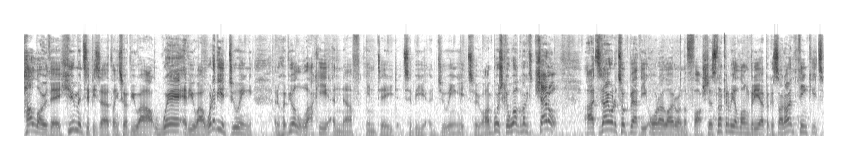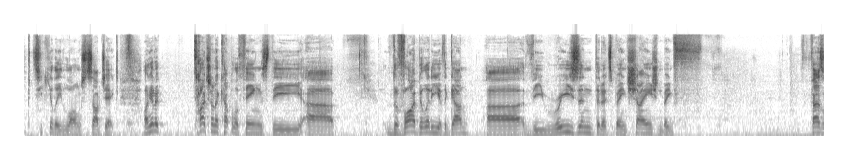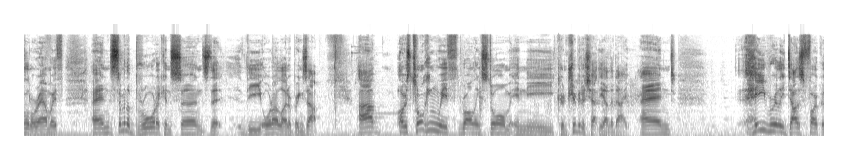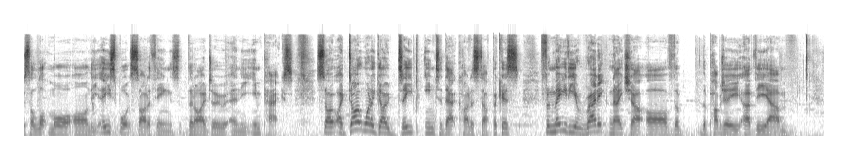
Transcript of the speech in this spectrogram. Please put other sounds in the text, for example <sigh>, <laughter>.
hello there, humans, hippies, earthlings, whoever you are, wherever you are, whatever you're doing, and whoever you're lucky enough indeed to be doing it to. I'm Bushka, welcome back to the channel. Uh, today I want to talk about the autoloader on the Foch. It's not going to be a long video because I don't think it's a particularly long subject. I'm going to touch on a couple of things, the, uh, the viability of the gun, uh, the reason that it's being changed and being fazzled around with, and some of the broader concerns that the autoloader brings up. Uh, I was talking with Rolling Storm in the contributor chat the other day, and he really does focus a lot more on the esports side of things than I do and the impacts. So I don't want to go deep into that kind of stuff because for me, the erratic nature of the the PUBG of the um,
